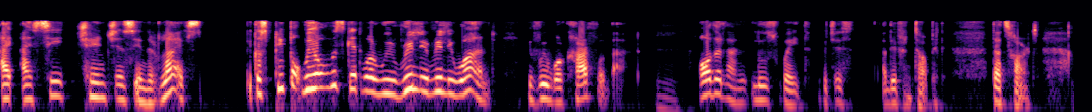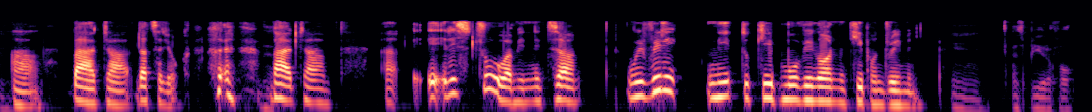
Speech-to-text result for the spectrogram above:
I, I see changes in their lives because people we always get what we really really want if we work hard for that mm. other than lose weight which is a different topic. That's hard, uh, but uh, that's a joke. but um, uh, it, it is true. I mean, it's uh, we really need to keep moving on and keep on dreaming. That's beautiful.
